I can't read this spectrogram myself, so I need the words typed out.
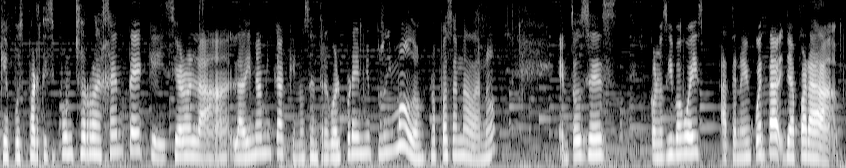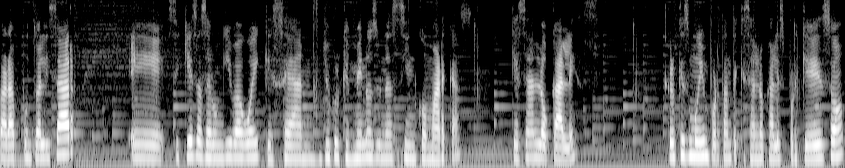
que pues participó un chorro de gente, que hicieron la, la dinámica, que no se entregó el premio, pues ni modo, no pasa nada, ¿no? Entonces, con los giveaways, a tener en cuenta, ya para, para puntualizar, eh, si quieres hacer un giveaway que sean, yo creo que menos de unas cinco marcas, que sean locales. Creo que es muy importante que sean locales porque eso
